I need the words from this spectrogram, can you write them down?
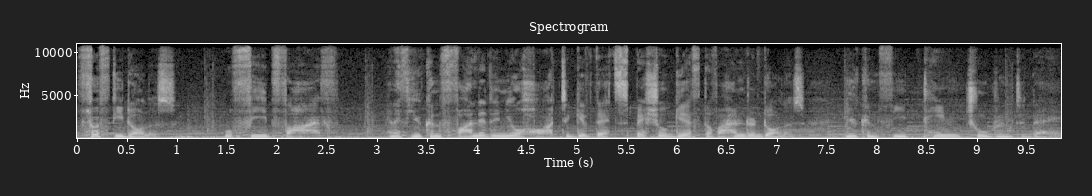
$50 will feed five. And if you can find it in your heart to give that special gift of $100, you can feed 10 children today.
